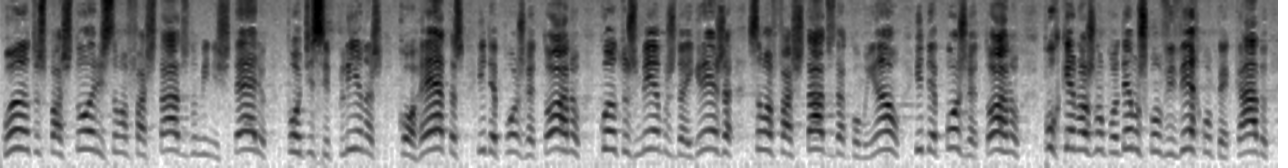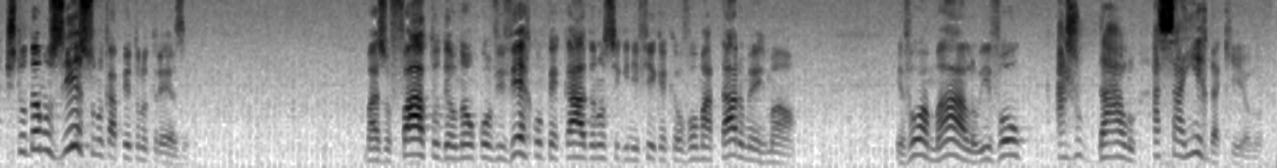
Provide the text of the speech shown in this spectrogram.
Quantos pastores são afastados do ministério por disciplinas corretas e depois retornam? Quantos membros da igreja são afastados da comunhão e depois retornam? Porque nós não podemos conviver com o pecado. Estudamos isso no capítulo 13. Mas o fato de eu não conviver com o pecado não significa que eu vou matar o meu irmão. Eu vou amá-lo e vou ajudá-lo a sair daquilo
